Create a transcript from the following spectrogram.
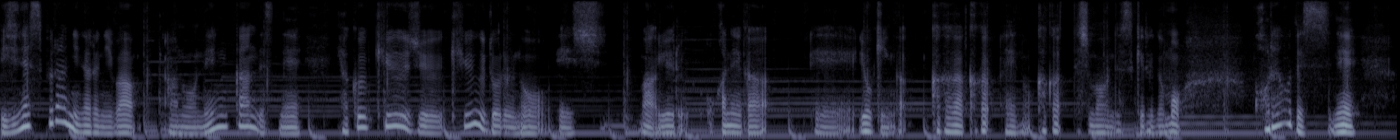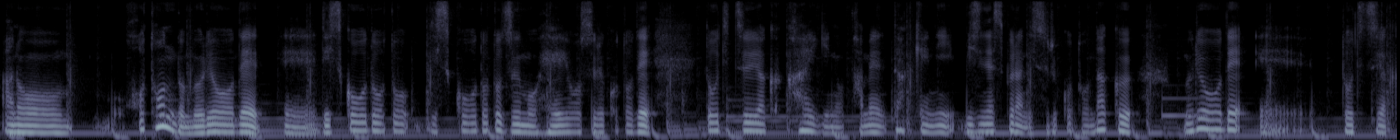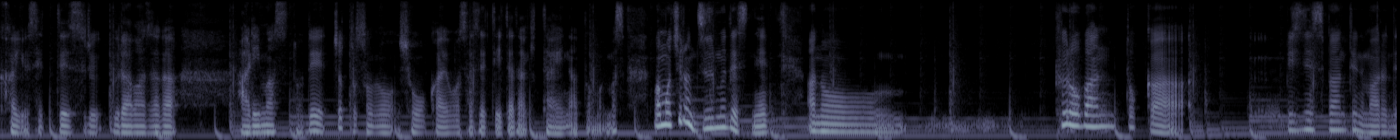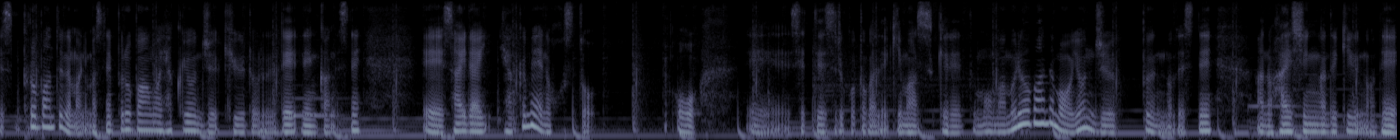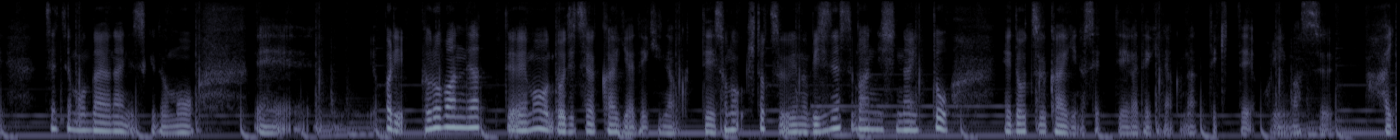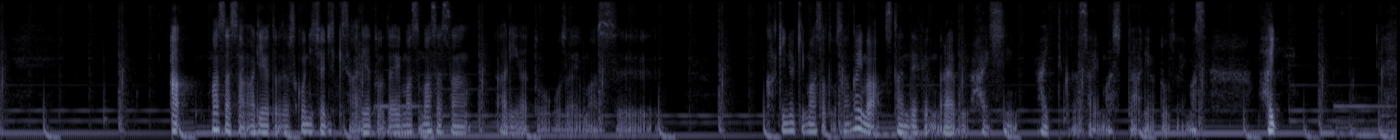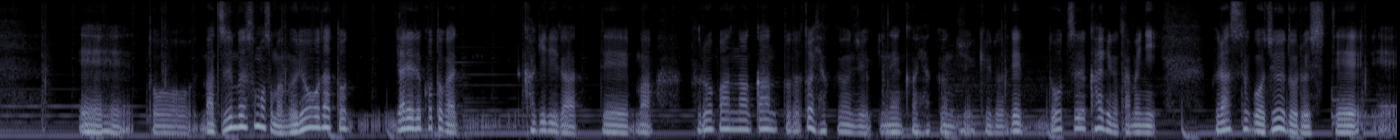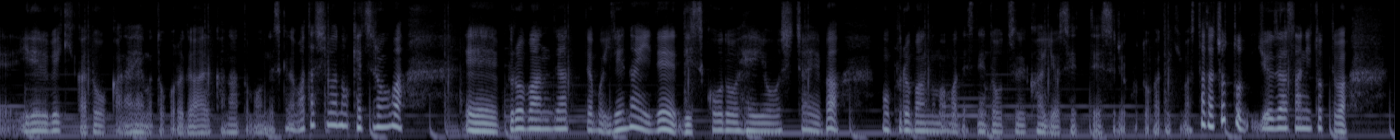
ビジネスプランになるには、あの年間ですね、199ドルの、えー、まあ、いわゆるお金が、えー、料金がかかがかか,、えー、のかかってしまうんですけれども、これをですね、あのほとんど無料で、えー、Discord と Discord と Zoom を併用することで、同時通訳会議のためだけにビジネスプランにすることなく、無料で、えー、同時通訳会議を設定する裏技がありますので、ちょっとその紹介をさせていただきたいなと思います。まあ、もちろん Zoom ですね、あの、プロ版とかビジネス版っていうのもあるんです。プロ版っていうのもありますね。プロ版は149ドルで年間ですね。えー、最大100名のホストを、えー、設定することができますけれども、まあ、無料版でも40分のですね、あの配信ができるので、全然問題はないんですけども、えー、やっぱりプロ版であっても同日訳会議はできなくて、その一つ上のビジネス版にしないと、えー、同通会議の設定ができなくなってきております。はい。あ、マサさんありがとうございます。こんにちは、リキさんありがとうございます。マサさんありがとうございます。柿抜きまさとさんが今、スタンド FM ライブ配信入ってくださいました。ありがとうございます。はい。えっ、と、まあ、ズームそもそも無料だとやれることが限りがあって、まあ、プロ版のアカウントだと149年間149ドルで、同通会議のためにプラス50ドルして、えー、入れるべきかどうか悩むところではあるかなと思うんですけど、私はの結論は、えー、プロ版であっても入れないでディスコードを併用しちゃえば、もうプロ版のままですね、同通会議を設定することができます。ただちょっとユーザーさんにとっては、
